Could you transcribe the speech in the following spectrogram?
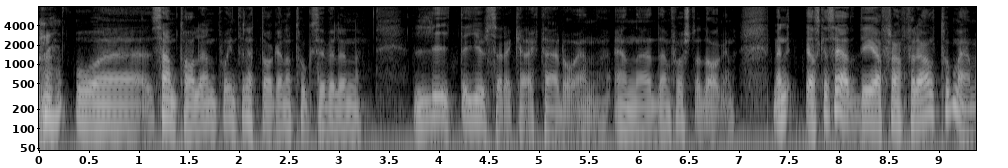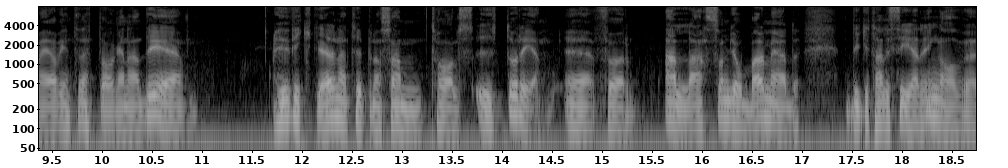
och eh, samtalen på internetdagarna tog sig väl en lite ljusare karaktär då än, än eh, den första dagen. Men jag ska säga att det jag framförallt tog med mig av internetdagarna det är hur viktiga den här typen av samtalsytor är eh, för alla som jobbar med digitalisering av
